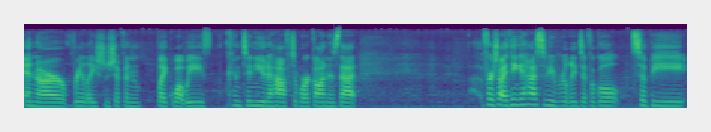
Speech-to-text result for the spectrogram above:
in our relationship and like what we continue to have to work on is that first of all, I think it has to be really difficult to be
